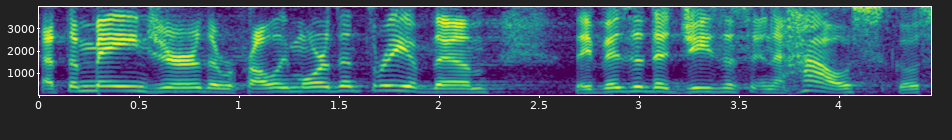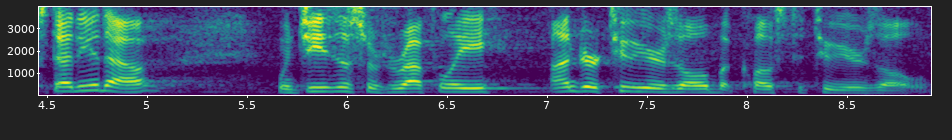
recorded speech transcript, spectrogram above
at the manger. There were probably more than three of them. They visited Jesus in a house. Go study it out. When Jesus was roughly under two years old, but close to two years old.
